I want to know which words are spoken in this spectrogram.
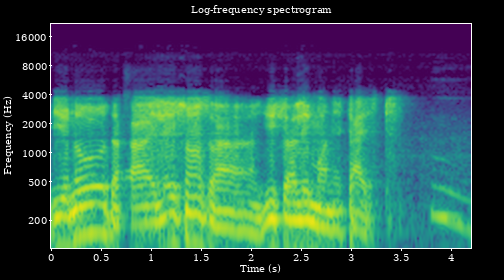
you know that our elections are usually monetized. Mm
